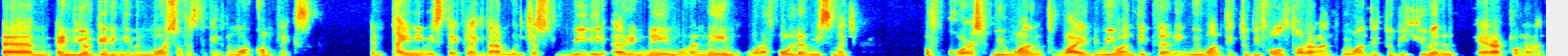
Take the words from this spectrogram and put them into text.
um, and you're getting even more sophisticated and more complex. A tiny mistake like that would just really a rename or a name or a folder mismatch. Of course, we want, why do we want deep learning? We want it to be fault tolerant. We want it to be human error tolerant.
